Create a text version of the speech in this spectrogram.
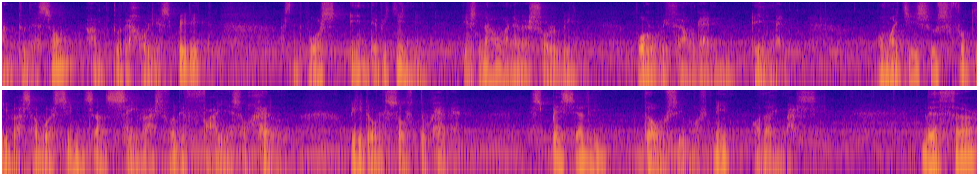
and to the Son, and to the Holy Spirit, as it was in the beginning, is now, and ever shall be, world without end. Amen. O my Jesus, forgive us our sins and save us from the fires of hell. Lead all souls to heaven, especially those in most need of thy mercy. The third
